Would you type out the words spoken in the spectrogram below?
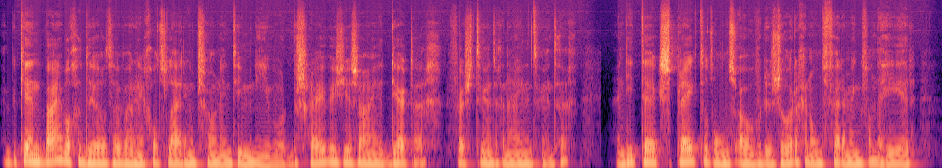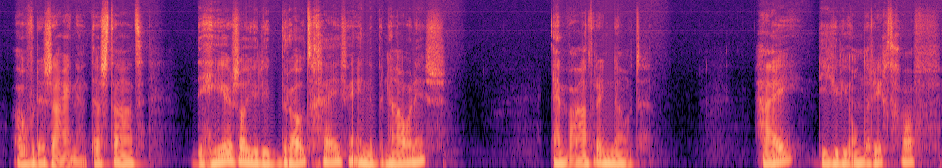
Een bekend Bijbelgedeelte waarin Gods leiding op zo'n intieme manier wordt beschreven is Jesaja 30, vers 20 en 21. En die tekst spreekt tot ons over de zorg en ontferming van de Heer over de zijne. Daar staat, de Heer zal jullie brood geven in de benauwenis en water in nood. Hij die jullie onderricht gaf,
